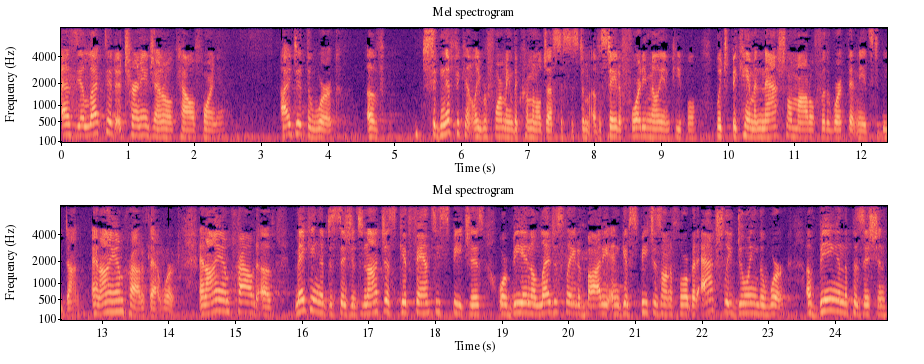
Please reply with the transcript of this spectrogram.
As the elected Attorney General of California, I did the work of significantly reforming the criminal justice system of a state of 40 million people, which became a national model for the work that needs to be done. And I am proud of that work. And I am proud of making a decision to not just give fancy speeches or be in a legislative body and give speeches on the floor, but actually doing the work of being in the position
